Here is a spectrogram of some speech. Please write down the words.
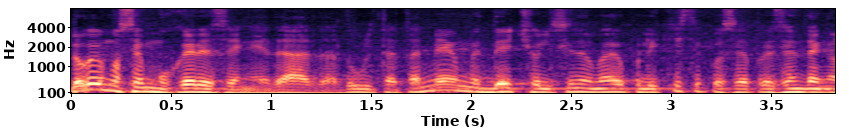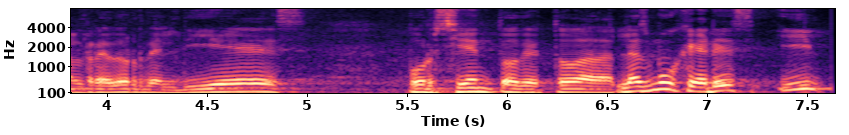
Lo vemos en mujeres en edad adulta también, de hecho el síndrome de ovario poliquístico se presenta en alrededor del 10, por ciento de todas las mujeres y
